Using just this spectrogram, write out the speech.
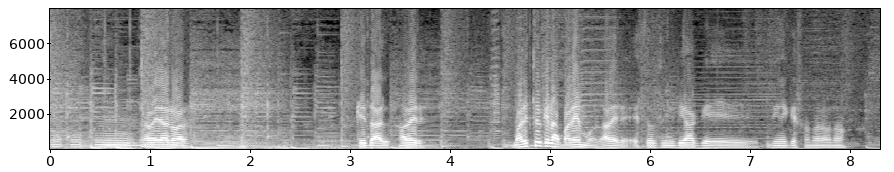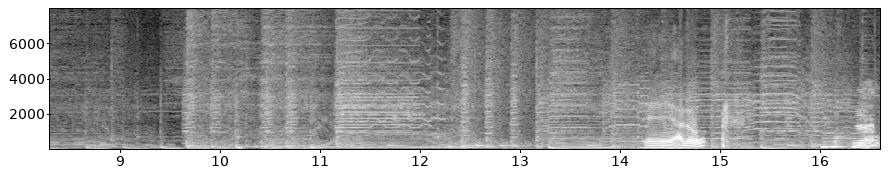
Mm, A ver, Anuar. ¿Qué tal? A ver. Me ha dicho que la paremos. A ver, esto significa que tiene que sonar o no. Eh, ¿Aló? ¿No?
